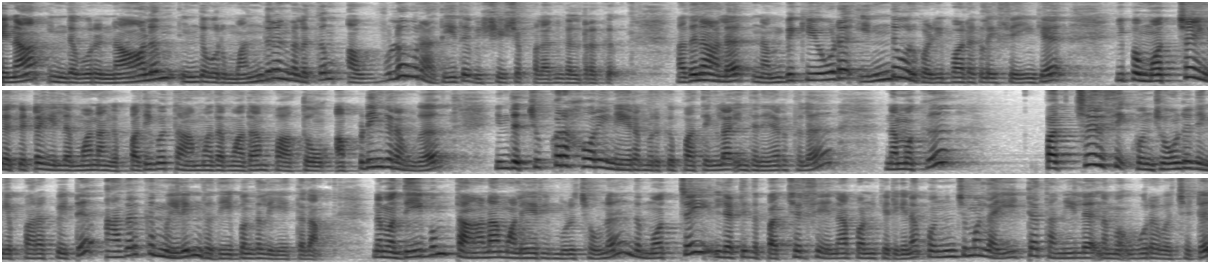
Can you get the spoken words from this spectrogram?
ஏன்னா இந்த ஒரு நாளும் இந்த ஒரு மந்திரங்களுக்கும் அவ்வளோ ஒரு அதீத விசேஷ பலன்கள் இருக்குது அதனால் நம்பிக்கையோடு இந்த ஒரு வழிபாடுகளை செய்யுங்க. இப்போ மொச்சம் எங்கள் கிட்டே இல்லைம்மா நாங்கள் பதிவை தாமதமாக தான் பார்த்தோம். அப்படிங்கிறவங்க இந்த சுக்கரஹோரை நேரம் இருக்குது பார்த்தீங்களா இந்த நேரத்தில் நமக்கு பச்சரிசி கொஞ்சோண்டு நீங்கள் பரப்பிட்டு அதற்கு மேலேயும் இந்த தீபங்கள் ஏற்றலாம் நம்ம தீபம் தானாக மலையேறி முடித்தோடனே இந்த மொச்சை இல்லாட்டி இந்த பச்சரிசி என்ன பண்ணு கேட்டிங்கன்னா கொஞ்சமாக லைட்டாக தண்ணியில் நம்ம ஊற வச்சுட்டு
